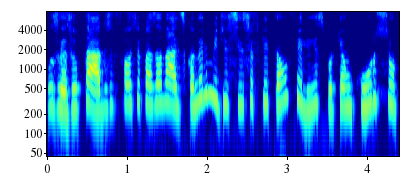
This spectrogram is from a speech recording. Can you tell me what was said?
os resultados e você faz análise. Quando ele me disse isso, eu fiquei tão feliz, porque é um curso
